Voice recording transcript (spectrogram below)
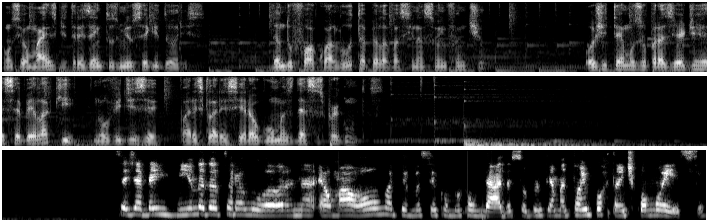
com seus mais de 300 mil seguidores, dando foco à luta pela vacinação infantil. Hoje temos o prazer de recebê-la aqui, no Ouvi Dizer, para esclarecer algumas dessas perguntas. Seja bem-vinda, doutora Luana. É uma honra ter você como convidada sobre um tema tão importante como esse.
